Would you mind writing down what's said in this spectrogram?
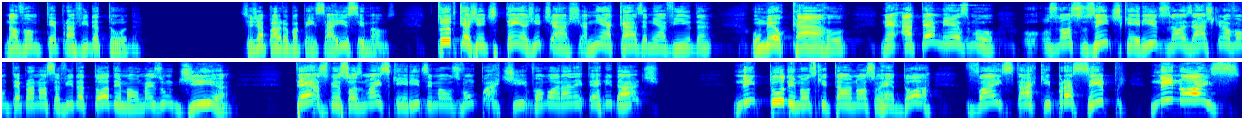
nós vamos ter para a vida toda. Você já parou para pensar isso, irmãos? Tudo que a gente tem, a gente acha. A minha casa, a minha vida, o meu carro, né? até mesmo os nossos entes queridos, nós achamos que nós vamos ter para a nossa vida toda, irmãos. Mas um dia, até as pessoas mais queridas, irmãos, vão partir, vão morar na eternidade. Nem tudo, irmãos, que está ao nosso redor vai estar aqui para sempre. Nem nós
